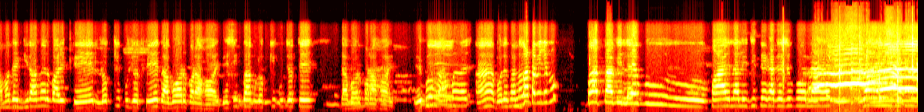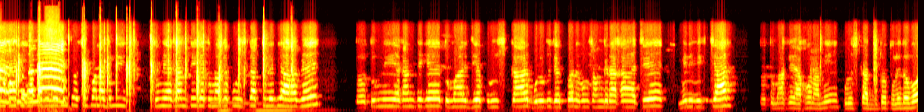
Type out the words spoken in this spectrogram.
আমাদের গ্রামের বাড়িতে লক্ষ্মী পুজোতে ব্যবহার করা হয়। বেশিরভাগ লক্ষ্মী পুজোতে ব্যবহার করা হয়। এবং আমরা হ্যাঁ বলে ফেলো। বাতাবি লেবু? বাতাবি লেবু! ফাইনালি জিতে গেছে সুপর্ণা। সুপর্ণা। তুমি তুমি এখান থেকে তোমাকে পুরস্কার তুলে দেওয়া হবে। তো তুমি এখান থেকে তোমার যে পুরস্কার ব্লুটুথ হেডফোন এবং সঙ্গে রাখা আছে মিনি মিক্সচার তো তোমাকে এখন আমি পুরস্কার দুটো তুলে দেবো।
